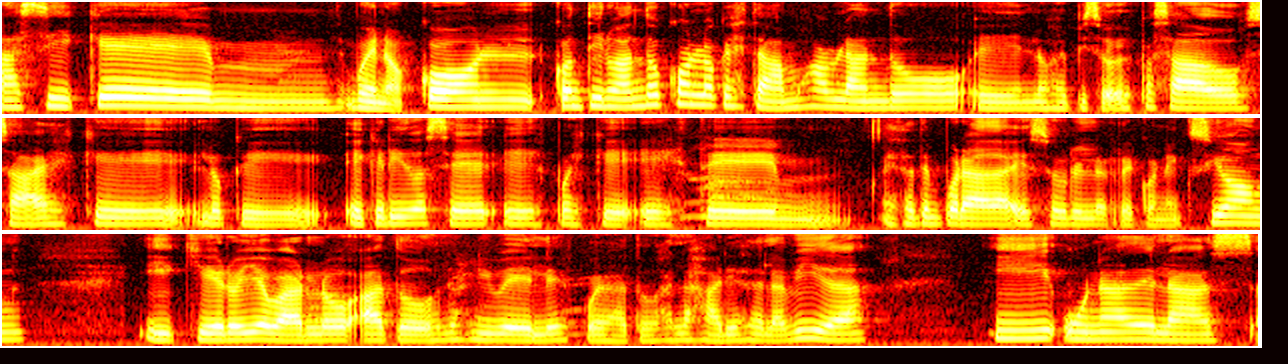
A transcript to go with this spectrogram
Así que, mm, bueno, continuando con lo que estábamos hablando en los episodios pasados, sabes que lo que he querido hacer es pues que este, mm, esta temporada es sobre la reconexión, y quiero llevarlo a todos los niveles, pues a todas las áreas de la vida. Y una de las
